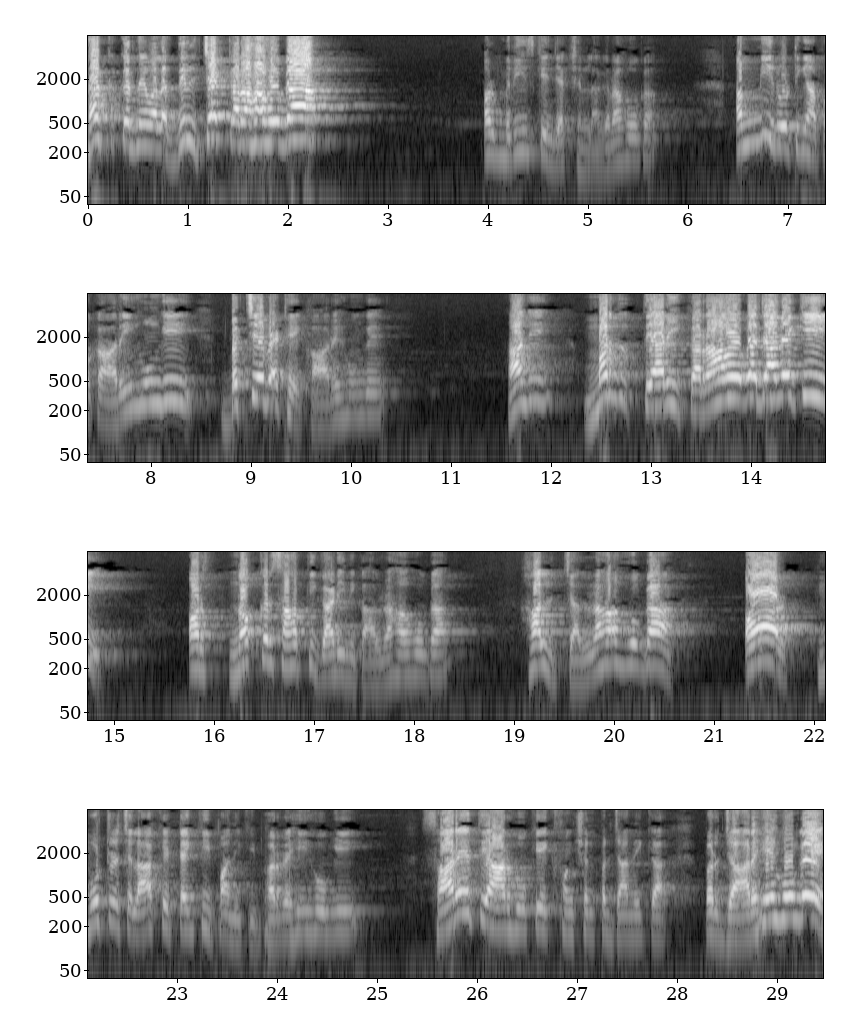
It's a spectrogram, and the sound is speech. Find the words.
धक करने वाला दिल चेक कर रहा होगा, और मरीज़ के इंजेक्शन लग रहा होगा। अम्मी रोटियाँ पका रही होंगी, बच्चे बैठे खा रहे होंगे। हाँ जी, मर्द तैयारी कर रहा होगा जाने की, और नौकर साहब की गाड़ी निकाल रहा होगा। हल चल रहा होगा और मोटर चला के टैंकी पानी की भर रही होगी। सारे तैयार होके एक फ़ंक्शन पर जाने का, पर जा रहे होंगे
